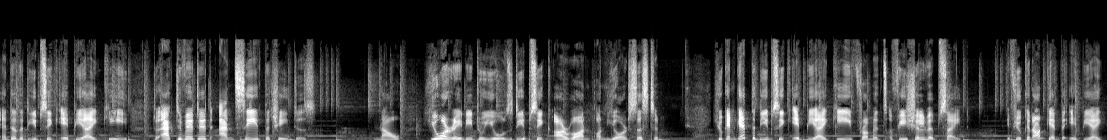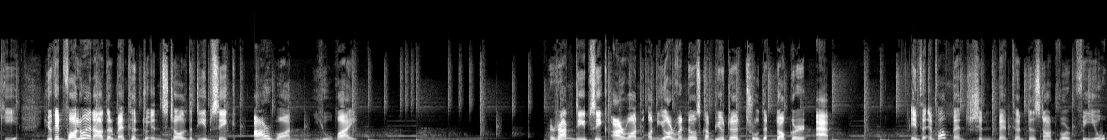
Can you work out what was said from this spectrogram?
Enter the DeepSeek API key to activate it and save the changes. Now, you are ready to use DeepSeek R1 on your system. You can get the DeepSeek API key from its official website. If you cannot get the API key, you can follow another method to install the DeepSeek R1 UI. Run DeepSeek R1 on your Windows computer through the Docker app. If the above mentioned method does not work for you,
